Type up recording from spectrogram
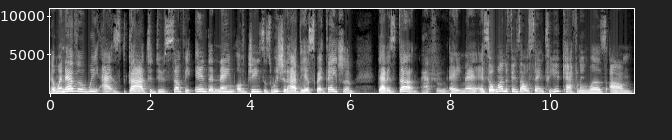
And whenever we ask God to do something in the name of Jesus, we should have the expectation that it's done. Absolutely. Amen. And so one of the things I was saying to you, Kathleen, was, um,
